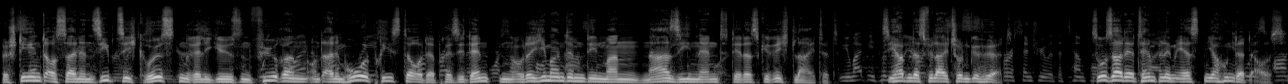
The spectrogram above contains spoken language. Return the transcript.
bestehend aus seinen 70 größten religiösen Führern und einem Hohepriester oder Präsidenten oder jemandem, den man Nasi nennt, der das Gericht leitet. Sie haben das vielleicht schon gehört. So sah der Tempel im ersten Jahrhundert aus.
